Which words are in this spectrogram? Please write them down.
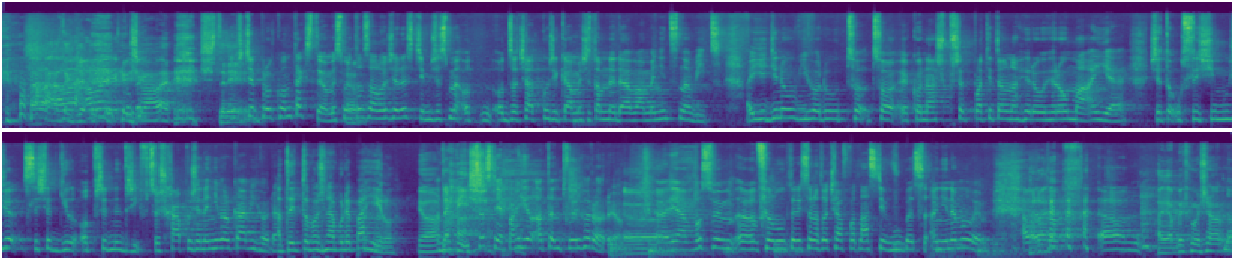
ale, ale, ale jakoby, máme čtyři. Ještě pro kontext, jo. My jsme jo. to založili s tím, že jsme od, od začátku říkáme, že tam nedáváme nic navíc. A jedinou výhodu, co, co jako náš předplatitel na Hero Hero má, je, že to uslyší, může slyšet díl o tři dny dřív, což chápu, že není velká výhoda. A teď to možná bude Pahýl, jo? Nevíš. Přesně, Pahýl a ten tvůj horor, jo. Uh. Já o svém uh, filmu, který se natočila v 15, vůbec ani nemluvím. Ale, ale to, um, a já bych možná no.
